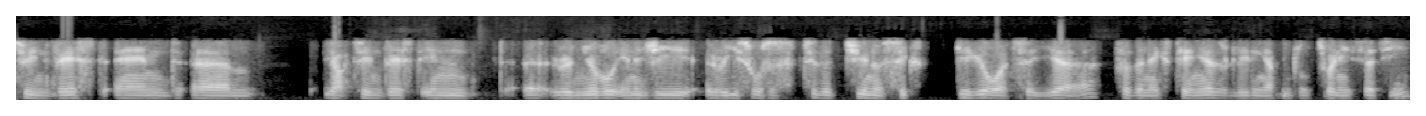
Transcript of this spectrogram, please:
to invest and um, yeah to invest in uh, renewable energy resources to the tune of six gigawatts a year for the next ten years, leading up until 2030.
